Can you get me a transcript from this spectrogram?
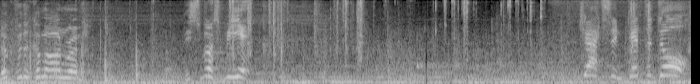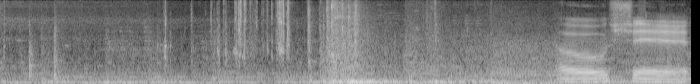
Look for the command room. This must be it. Jackson, get the door. Oh shit.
